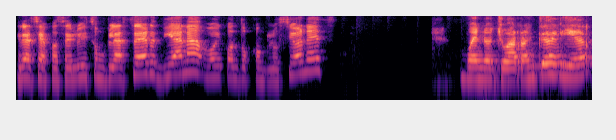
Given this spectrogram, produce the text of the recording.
Gracias, José Luis, un placer. Diana, voy con tus conclusiones. Bueno, yo arrancaría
